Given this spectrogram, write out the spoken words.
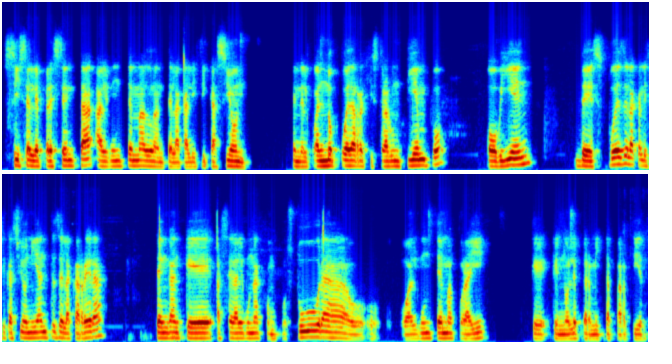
Si se le presenta algún tema durante la calificación en el cual no pueda registrar un tiempo o bien después de la calificación y antes de la carrera tengan que hacer alguna compostura o, algún tema por ahí que, no le permita partir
